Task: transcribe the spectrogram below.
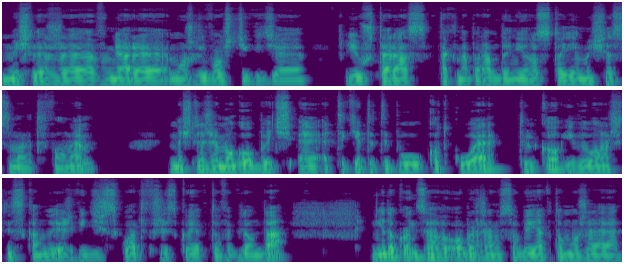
myślę, że w miarę możliwości, gdzie już teraz tak naprawdę nie rozstajemy się z smartfonem. Myślę, że mogą być e, etykiety typu kod QR, tylko i wyłącznie skanujesz, widzisz skład, wszystko jak to wygląda. Nie do końca wyobrażam sobie, jak to może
